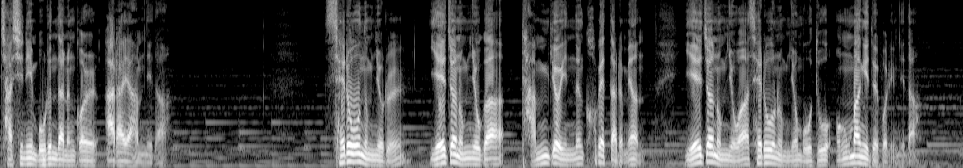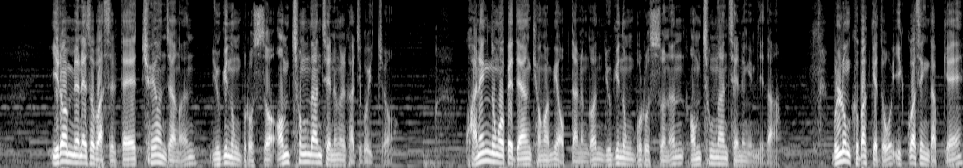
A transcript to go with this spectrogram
자신이 모른다는 걸 알아야 합니다. 새로운 음료를 예전 음료가 담겨 있는 컵에 따르면 예전 음료와 새로운 음료 모두 엉망이 돼버립니다. 이런 면에서 봤을 때 최원장은 유기농부로서 엄청난 재능을 가지고 있죠. 관행농업에 대한 경험이 없다는 건 유기농부로서는 엄청난 재능입니다. 물론 그 밖에도 이과생답게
